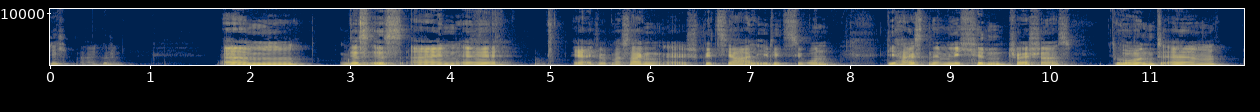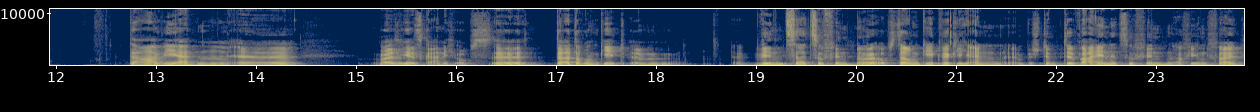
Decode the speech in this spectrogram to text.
Nicht? Nein, Gut. nein. Ähm, das ist ein, äh, ja, ich würde mal sagen, äh, Spezialedition. Die heißt nämlich Hidden Treasures. Und ähm, da werden, äh, weiß ich jetzt gar nicht, ob es äh, da darum geht, ähm, Winzer zu finden oder ob es darum geht, wirklich ein, äh, bestimmte Weine zu finden. Auf jeden Fall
